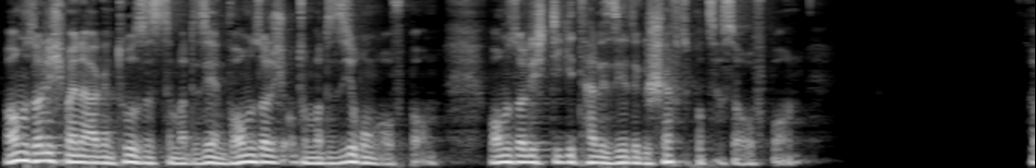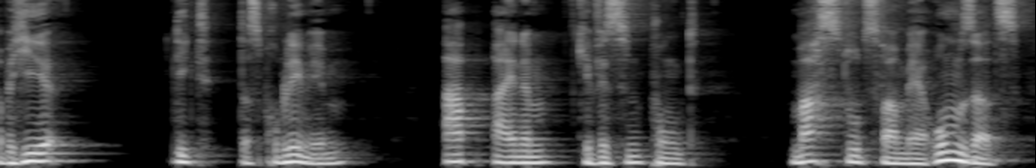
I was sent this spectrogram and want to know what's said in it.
Warum soll ich meine Agentur systematisieren? Warum soll ich Automatisierung aufbauen? Warum soll ich digitalisierte Geschäftsprozesse aufbauen? Aber hier liegt das Problem eben. Ab einem gewissen Punkt machst du zwar mehr Umsatz,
